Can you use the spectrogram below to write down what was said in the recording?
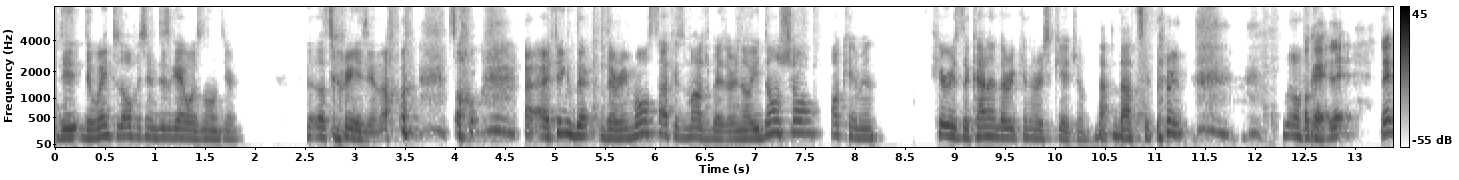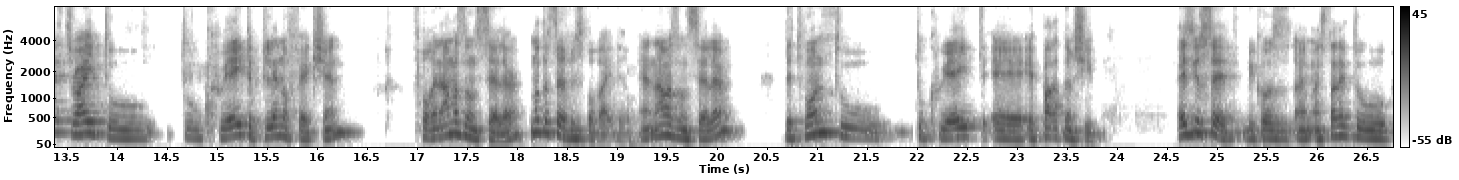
They, they went to the office and this guy was not there. That's crazy, you know. so I think the, the remote stuff is much better. You know, you don't show, okay, man, here is the calendar, you can reschedule. That, that's it. no. Okay, let, us try to to create a plan of action for an Amazon seller, not a service provider, an Amazon seller that want to to create a, a partnership. As you said, because I'm, I'm starting to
